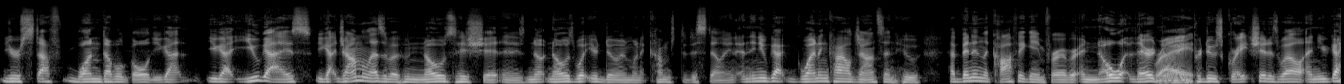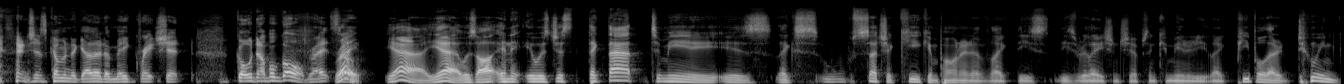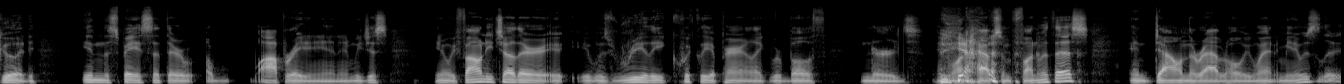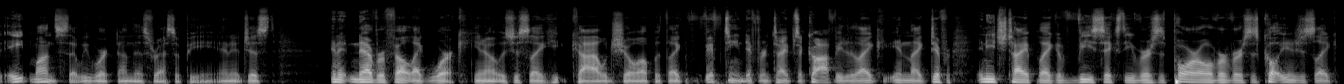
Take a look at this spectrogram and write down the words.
your stuff won double gold. You got you got you guys. You got John Mleziva who knows his shit and is knows what you're doing when it comes to distilling. And then you've got Gwen and Kyle Johnson who have been in the coffee game forever and know what they're doing, Right. produce great shit as well. And you guys are just coming together to make great shit go double gold, right? So- right. Yeah, yeah. It was all, and it, it was just like that. To me, is like s- such a key component of like these these relationships and community. Like people that are doing good in the space that they're uh, operating in, and we just, you know, we found each other. It, it was really quickly apparent like we're both nerds and want to Yeah. have some fun with this. And down the rabbit hole we went. I mean, it was eight months that we worked on this recipe, and it just and it never felt like work. You know, it was just like he, Kyle would show up with like 15 different types of coffee, to like in like different, in each type, like a V60 versus pour over versus cold. You know, just like,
